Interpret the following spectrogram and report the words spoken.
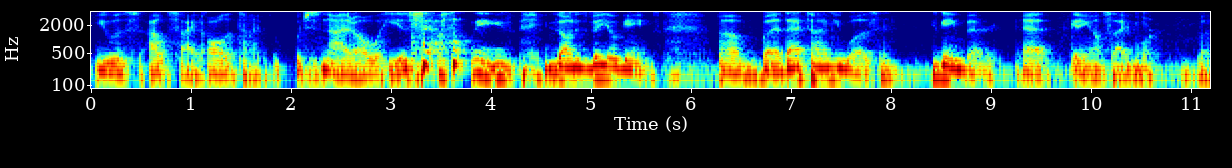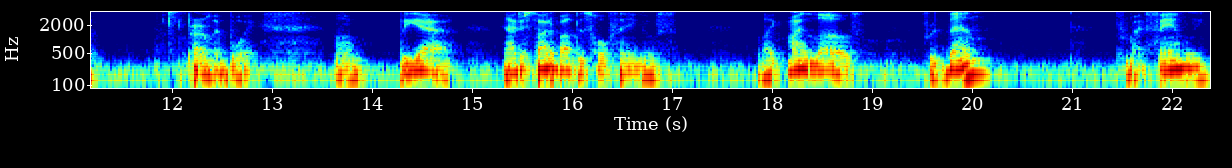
He was outside all the time, which is not at all what he is now. he's he's on his video games, um, but at that time he was, and he's getting better at getting outside more. But proud of my boy. Um, but yeah, and I just thought about this whole thing of like my love for them, for my family.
